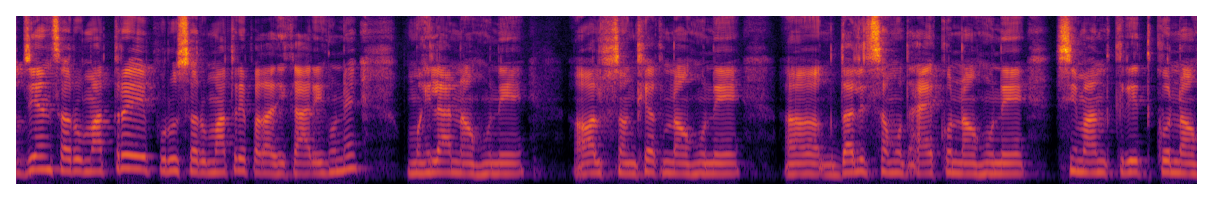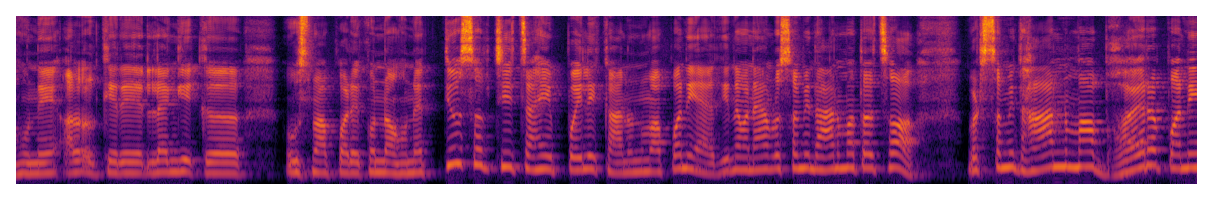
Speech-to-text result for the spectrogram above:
जेन्ट्सहरू मात्रै पुरुषहरू मात्रै पदाधिकारी हुने महिला नहुने अल्पसङ्ख्यक नहुने दलित समुदायको नहुने सीमान्तकृतको नहुने अल के अरे लैङ्गिक उसमा परेको नहुने त्यो सब चिज चाहिँ पहिले कानुनमा पनि आयो। किनभने हाम्रो संविधानमा त छ बट संविधानमा भएर पनि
